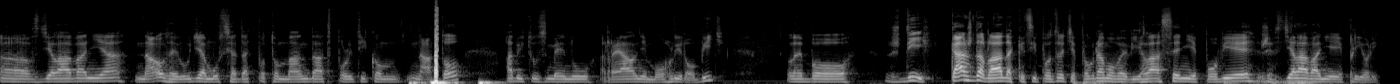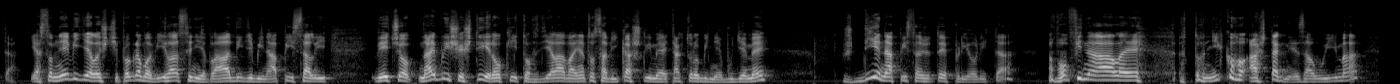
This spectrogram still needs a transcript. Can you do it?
vzdelávania, naozaj ľudia musia dať potom mandát politikom na to, aby tú zmenu reálne mohli robiť, lebo vždy, každá vláda, keď si pozrete programové vyhlásenie, povie, že vzdelávanie je priorita. Ja som nevidel ešte programové vyhlásenie vlády, kde by napísali, vie čo, najbližšie 4 roky to vzdelávanie, to sa vykašlíme, aj takto robiť nebudeme, vždy je napísané, že to je priorita a vo finále to nikoho až tak nezaujíma.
